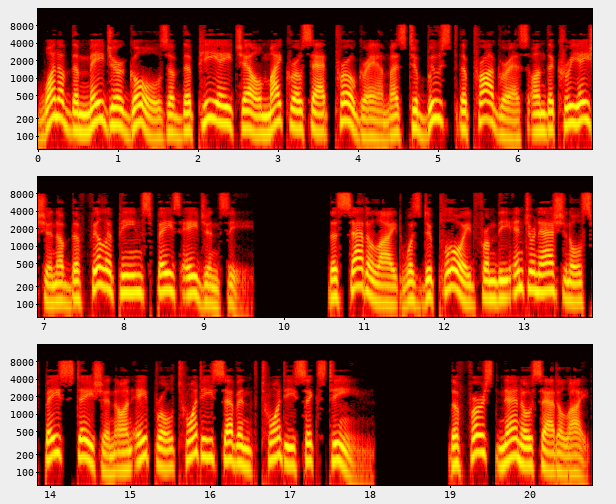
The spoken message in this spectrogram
One of the major goals of the PHL Microsat program is to boost the progress on the creation of the Philippine Space Agency. The satellite was deployed from the International Space Station on April 27, 2016. The first nanosatellite,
